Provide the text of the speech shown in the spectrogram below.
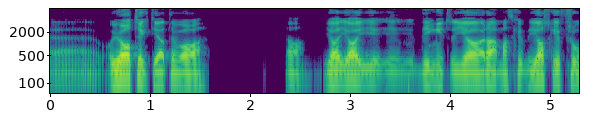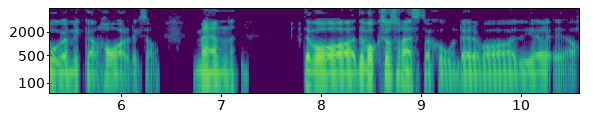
Eh, och jag tyckte att det var, ja, jag, jag, det är inget att göra, Man ska, jag ska ju fråga hur mycket han har liksom. Men det var, det var också en sån här situation där det var, ja,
